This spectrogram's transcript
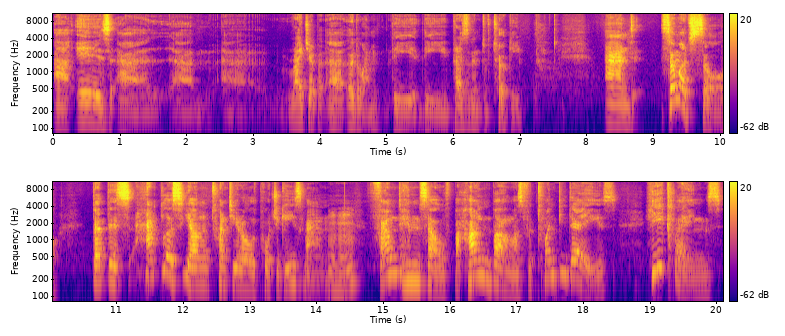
uh, is uh, um, uh, Recep uh, Erdogan, the the president of Turkey, and so much so that this hapless young twenty-year-old Portuguese man mm-hmm. found himself behind bars for twenty days. He claims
